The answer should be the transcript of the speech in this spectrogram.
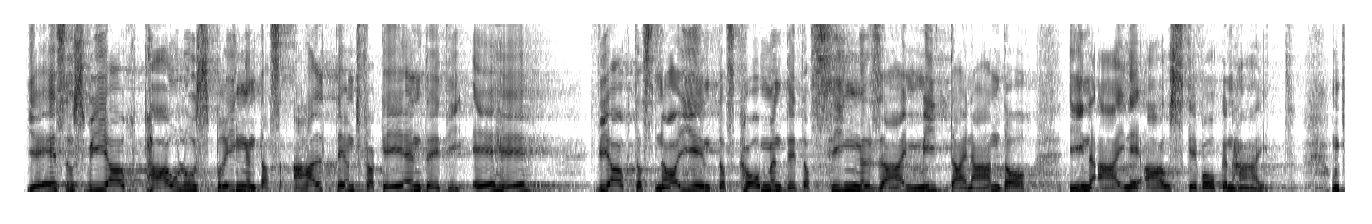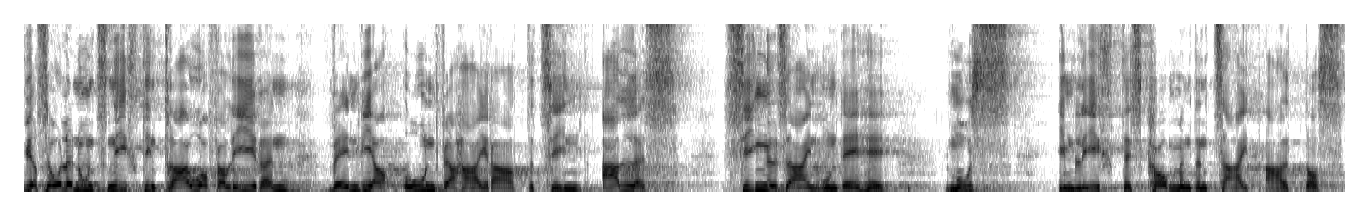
Jesus wie auch Paulus bringen das Alte und Vergehende, die Ehe, wie auch das Neue und das Kommende, das Single-Sein miteinander in eine Ausgewogenheit. Und wir sollen uns nicht in Trauer verlieren, wenn wir unverheiratet sind. Alles, Single sein und Ehe, muss im Licht des kommenden Zeitalters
